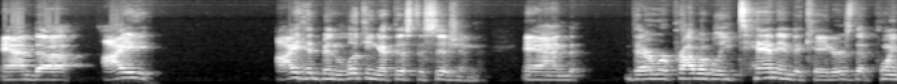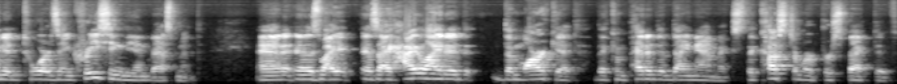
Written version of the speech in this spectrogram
And uh, I, I had been looking at this decision, and there were probably 10 indicators that pointed towards increasing the investment. And as I, as I highlighted the market, the competitive dynamics, the customer perspective,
